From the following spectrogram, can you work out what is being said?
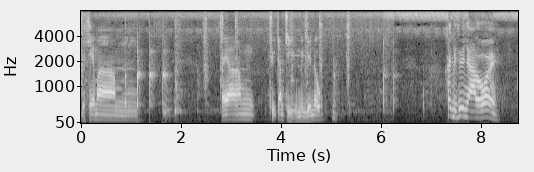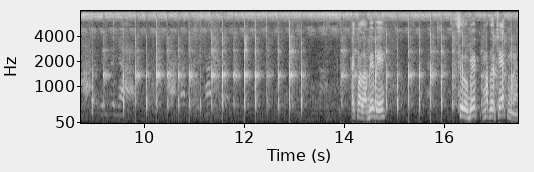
Để xem um, cái um, sự chăm chỉ của mình đến đâu. Khách đi chơi nhà rồi vào làm bếp đi sư bếp master chef mà ấy.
